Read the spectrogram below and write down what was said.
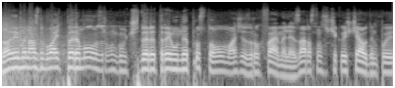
Нові імена здобувають перемогу з рахунком 4-3 у непростому матчі з рух Фемелі. Зараз нас очікує ще один поєдинок.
